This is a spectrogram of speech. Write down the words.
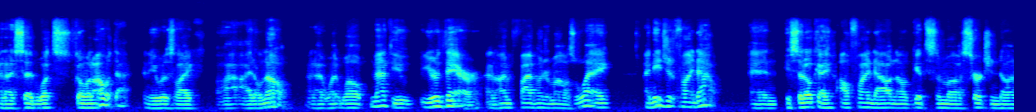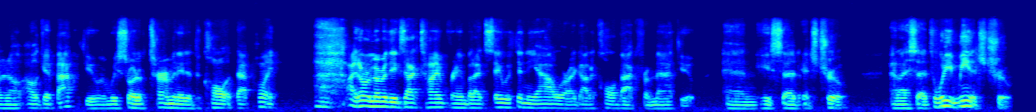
And I said, what's going on with that? And he was like, I, I don't know. And I went, Well, Matthew, you're there and I'm 500 miles away. I need you to find out. And he said, Okay, I'll find out and I'll get some uh, searching done and I'll, I'll get back with you. And we sort of terminated the call at that point. I don't remember the exact time frame, but I'd say within the hour, I got a call back from Matthew. And he said, It's true. And I said, So what do you mean it's true?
